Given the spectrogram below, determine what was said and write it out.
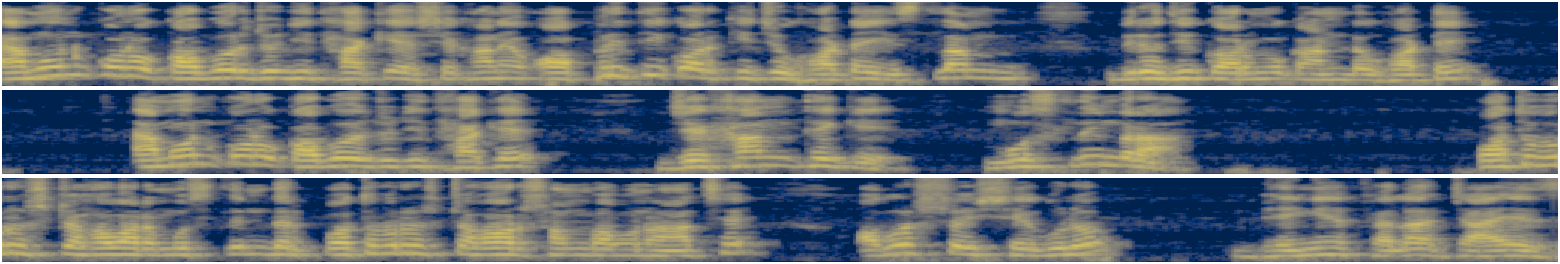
এমন কোনো কবর যদি থাকে, সেখানে অপ্রীতিকর কিছু ঘটে, ইসলাম বিরোধী কর্মকাণ্ড ঘটে, এমন কোনো কবর যদি থাকে, যেখান থেকে মুসলিমরা পথভ্রষ্ট হওয়ার, মুসলিমদের পথভ্রষ্ট হওয়ার সম্ভাবনা আছে, অবশ্যই সেগুলো ভেঙে ফেলা জায়েজ।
